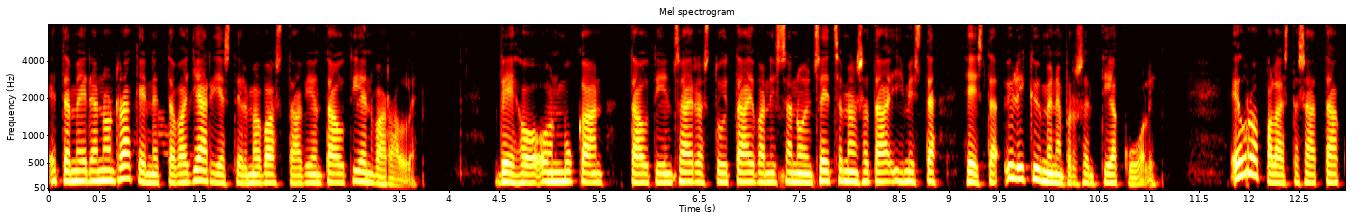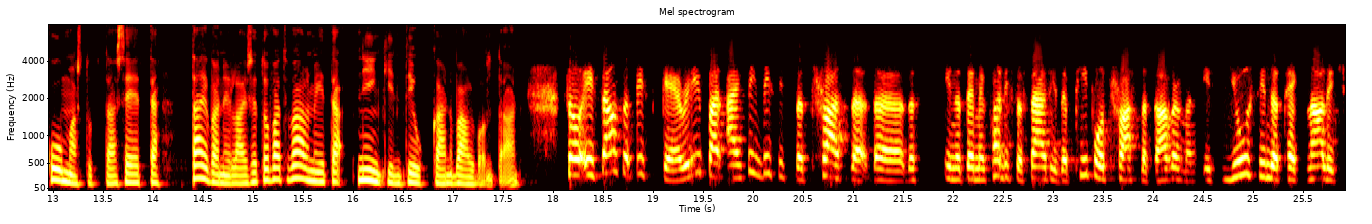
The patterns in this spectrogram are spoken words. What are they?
että meidän on rakennettava järjestelmä vastaavien tautien varalle. WHOn mukaan tautiin sairastui Taiwanissa noin 700 ihmistä, heistä yli 10 prosenttia kuoli. Eurooppalaista saattaa kummastuttaa se, että taivanilaiset ovat valmiita niinkin tiukkaan valvontaan. So it sounds a bit scary, but I think this is the trust that the, the in a democratic society, the people trust the government is using the technology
